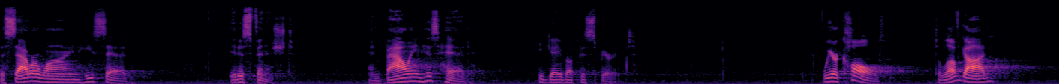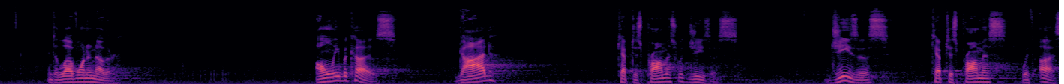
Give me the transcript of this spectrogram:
the sour wine, he said, It is finished. And bowing his head, he gave up his spirit. We are called to love God and to love one another only because God kept his promise with Jesus. Jesus kept his promise with us.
